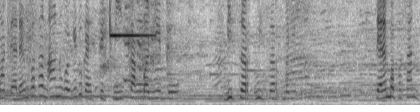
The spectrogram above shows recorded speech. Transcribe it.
Tamat ada yang pesan anu begitu kayak stick pisang begitu. Dessert dessert begitu. Tiada yang pesan.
